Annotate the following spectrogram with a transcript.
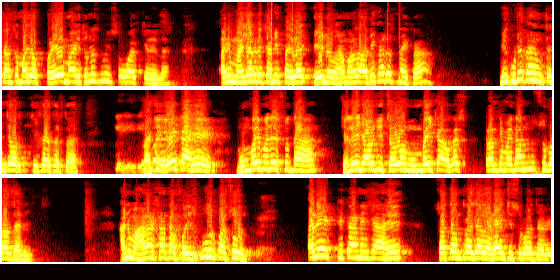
त्यांचं माझ्यावर प्रेम आहे. इथूनच मी संवाद केलेला आहे. आणि माझ्याकडे त्यांनी पहिला येणं हा माझा अधिकारच नाही का? मी कुठे काय त्यांच्यावर टीका करतोय? बाकी एक आहे मुंबईमध्ये सुद्धा चले जावची चळवळ मुंबईच्या ऑगस्ट क्रांती मैदान सुरुवात झाली. आणि महाराष्ट्रात फैजपूरपासून अनेक ठिकाणी जे आहे स्वातंत्र्याच्या लढाईची सुरुवात झाली.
